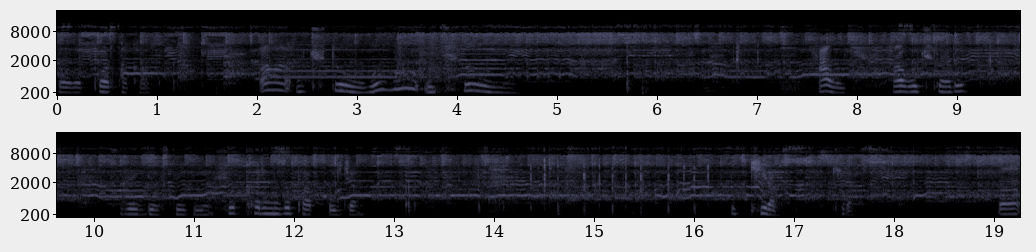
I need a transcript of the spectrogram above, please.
Şöyle portakal. Aa uçtu. Vuhu, uçtu. Havuç. Havuçları size göstereyim. Şu kırmızı patlıcan. Bu kiraz. Kiraz. Bunun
